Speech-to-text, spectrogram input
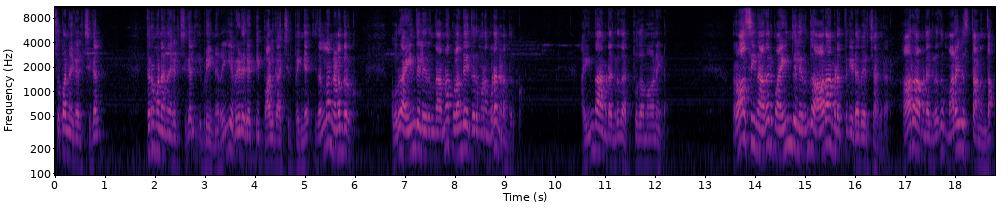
சுப நிகழ்ச்சிகள் திருமண நிகழ்ச்சிகள் இப்படி நிறைய வீடு கட்டி பால் காய்ச்சிருப்பீங்க. இதெல்லாம் நடந்திருக்கும். குரு ஐந்தில் இருந்தார்னா குழந்தை திருமணம் கூட நடந்திருக்கும். ஐந்தாம் இடங்கிறது அற்புதமான இடம். ராசிநாதன் இப்போ ஐந்திலிருந்து ஆறாம் இடத்துக்கு இடப்பெயர்ச்சி ஆகிறார் ஆறாம் இடங்கிறது மறைவு ஸ்தானம் தான்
